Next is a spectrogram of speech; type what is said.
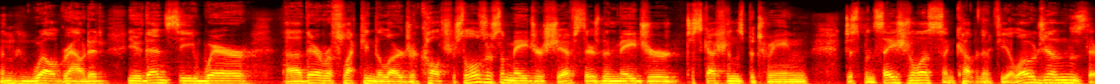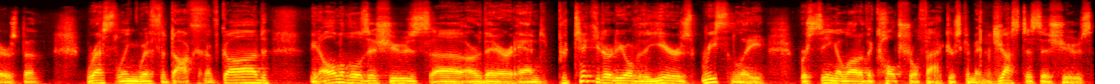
well grounded. You then see where uh, they're reflecting the larger culture. So those are some major shifts. There's been major discussions between dispensationalists and covenant theologians. There's been wrestling with the doctrine of God. I mean, all of those issues uh, are there. And particularly over the years, recently, we're seeing a lot of the cultural factors come in justice issues,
